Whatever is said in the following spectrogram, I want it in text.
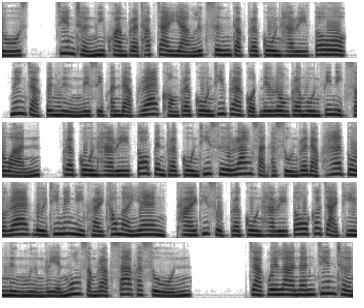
ลูสเจี้ยนเฉินมีความประทับใจอย่างลึกซึ้งกับตระกูลฮาริโตเนื่องจากเป็นหนึ่งในสิบอันดับแรกของตระกูลที่ปรากฏในโรงประมูลฟินิกสวรรค์ตระกูลฮาริโตเป็นตระกูลที่ซื้อร่างสัตว์อสูรระดับ 5 ตัวแรกโดยที่ไม่มีใครเข้ามาแย่ง ท้ายที่สุดตระกูลฮาริโตก็จ่ายเพียงหนึ่งหมื่นเหรียญม่วงสำหรับซากอสูร จากเวลานั้นเจี้ยนเฉิน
